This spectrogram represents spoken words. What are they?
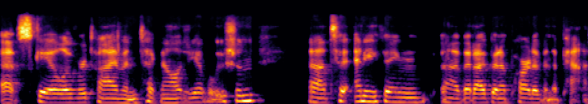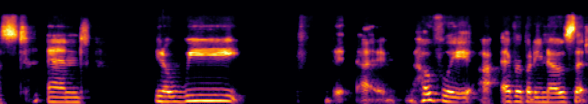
at scale over time and technology evolution uh, to anything uh, that I've been a part of in the past. And, you know, we I, hopefully uh, everybody knows that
